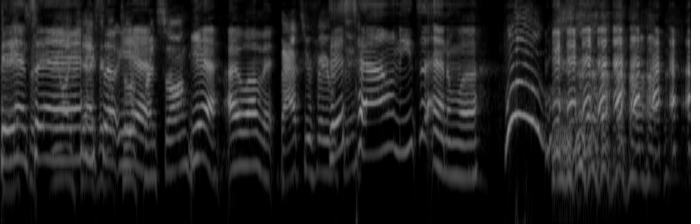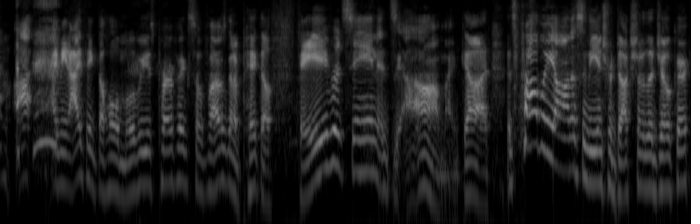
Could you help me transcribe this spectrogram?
dancing. You like Jack he's the- so to a yeah, Prince song? yeah. I love it. That's your favorite This scene? town needs an enema. Woo! I, I mean, I think the whole movie is perfect. So if I was gonna pick a favorite scene, it's oh my god, it's probably honestly the introduction of the Joker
